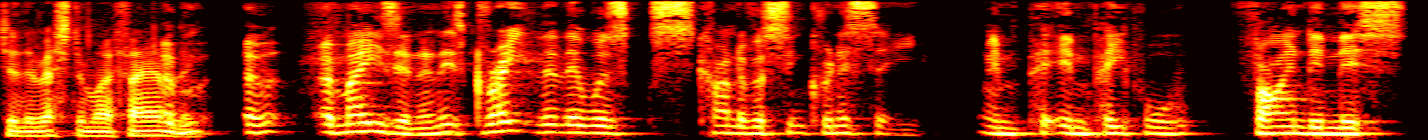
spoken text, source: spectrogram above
to the rest of my family. a- amazing, and it's great that there was kind of a synchronicity in in people finding this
